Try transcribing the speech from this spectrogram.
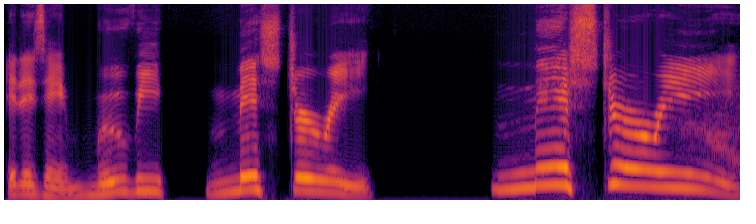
It is a movie mystery. Mystery!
